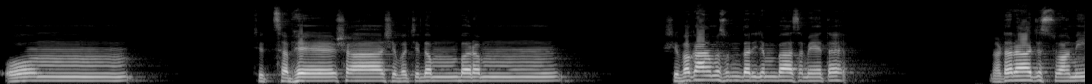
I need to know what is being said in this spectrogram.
ॐ चित्सभेशा शिवचिदम्बरं शिवकामसुन्दर्यम्बा समेत நடராஜசுவாமி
